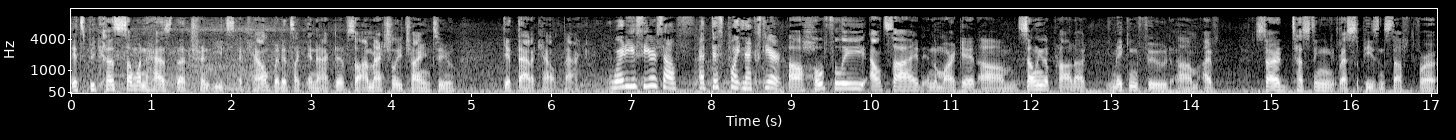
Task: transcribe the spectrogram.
it's because someone has the Trinh Eats account, but it's like inactive. So I'm actually trying to get that account back. Where do you see yourself at this point next year? Uh, hopefully outside in the market, um, selling the product, making food. Um, I've started testing recipes and stuff for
